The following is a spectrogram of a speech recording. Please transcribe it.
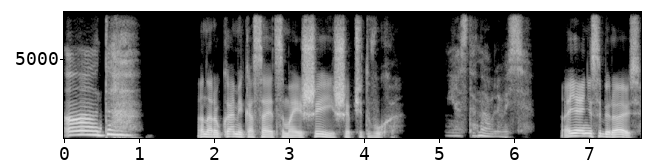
«А, да». Она руками касается моей шеи и шепчет в ухо. «Не останавливайся». А я и не собираюсь.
